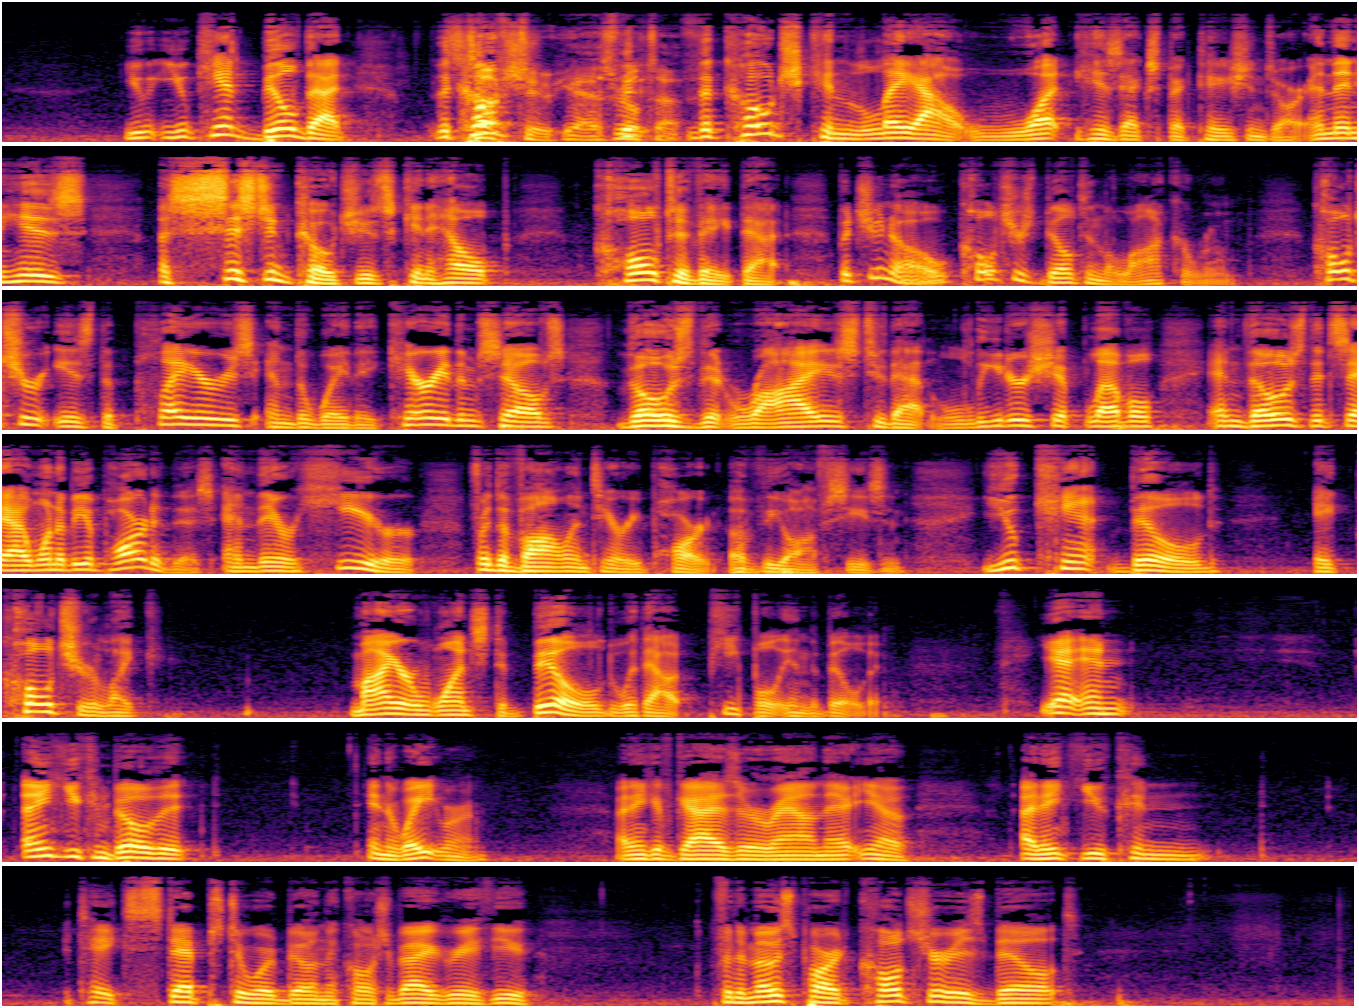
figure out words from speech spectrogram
You you can't build that. The It's tough coach, to. Yeah, it's real the, tough. The coach can lay out what his expectations are, and then his assistant coaches can help cultivate that. But you know, culture's built in the locker room. Culture is the players and the way they carry themselves, those that rise to that leadership level, and those that say, I want to be a part of this. And they're here for the voluntary part of the offseason. You can't build a culture like Meyer wants to build without people in the building. Yeah, and I think you can build it in the weight room. I think if guys are around there, you know, I think you can take steps toward building the culture. But I agree with you. For the most part, culture is built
